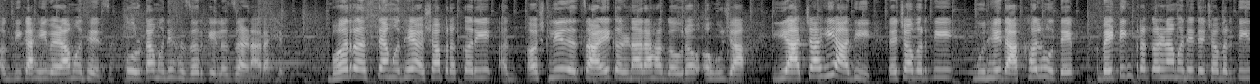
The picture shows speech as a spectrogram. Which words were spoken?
अगदी काही वेळामध्येच कोर्टामध्ये हजर केलं जाणार आहे. भर रस्त्यामध्ये अशा प्रकारे अश्लील चाळे करणारा हा गौरव अहुजा याच्याही आधी त्याच्यावरती गुन्हे दाखल होते. बेटिंग प्रकरणामध्ये त्याच्यावरती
